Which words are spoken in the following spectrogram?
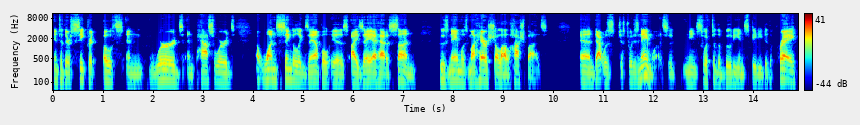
into their secret oaths and words and passwords. Uh, one single example is Isaiah had a son whose name was Maher Shalal Hashbaz. And that was just what his name was. It means swift to the booty and speedy to the prey.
